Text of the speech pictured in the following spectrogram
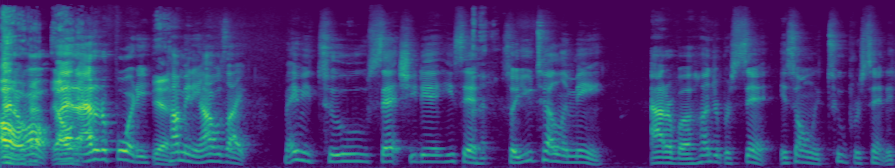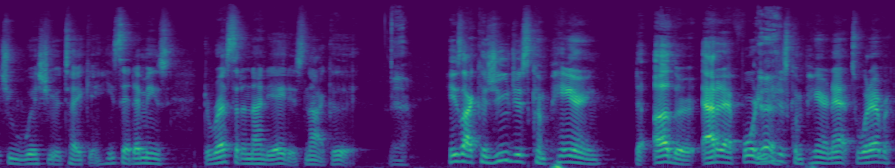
Oh, out, of okay. all, out, okay. out of the 40, Yeah. how many? I was like, maybe two sets she did. He said, so you telling me out of a 100%, it's only 2% that you wish you had taken. He said, that means the rest of the 98 is not good. Yeah. He's like, because you just comparing the other, out of that 40, Yeah. you just comparing that to whatever.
